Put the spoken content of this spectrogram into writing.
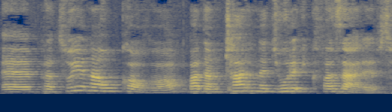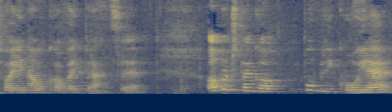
e, pracuję naukowo, badam czarne dziury i kwazary w swojej naukowej pracy. Oprócz tego publikuję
